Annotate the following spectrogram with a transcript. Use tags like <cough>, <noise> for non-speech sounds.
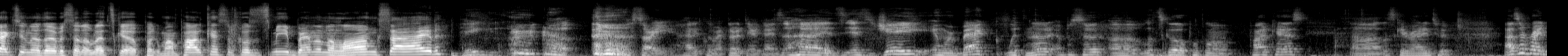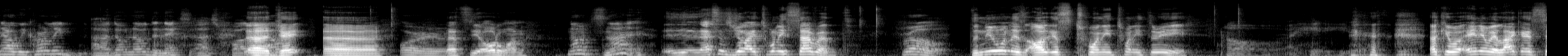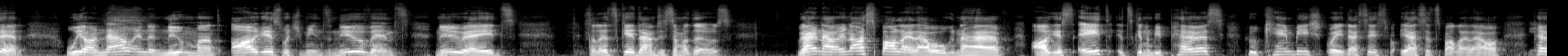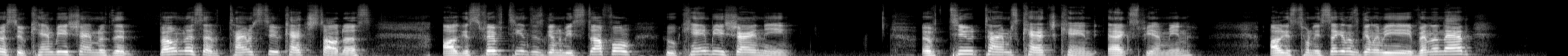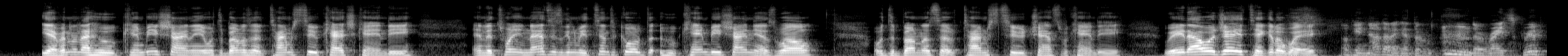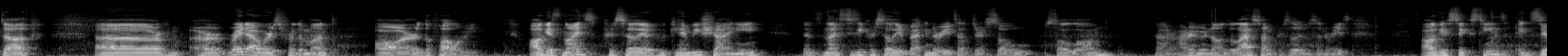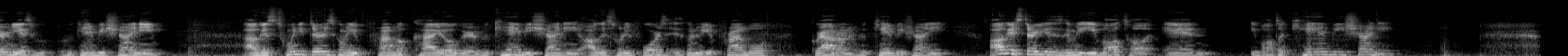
Hey, everybody, welcome back to another episode of Let's Go Pokemon Podcast. Of course, it's me, Brandon, alongside. Hey, <coughs> sorry, I had to clear my throat there, guys. Uh, <laughs> it's, it's Jay, and we're back with another episode of Let's Go Pokemon Podcast. Uh, let's get right into it. As of right now, we currently uh, don't know the next uh, spotlight. Uh, Jay, uh, Or that's the old one. no, it's not, Uh, That says July 27th. bro. The new one is August 2023. I hate it here. <laughs> okay, well, anyway, like I said, we are now in a new month, August, which means new events, new raids. So let's get down to some of those. Right now, in our spotlight hour, we're gonna have August 8th. It's gonna be Paras, who can be. Sh- Wait, I say? Sp- yeah, I said spotlight hour. Yeah. Paras, who can be shined with the bonus of times two catch Stardust. August 15th is gonna be Stufful, who can be shiny with two times catch can XP. I mean. August 22nd is going to be Venonat. Yeah, Venonat who can be shiny with the bonus of times 2 catch candy. And the 29th is going to be Tentacool who can be shiny as well with the bonus of times 2 chance for candy. Raid Hour J, take it away. Okay, now that I got the <clears throat> the right script up, uh, our right hours for the month are the following: August 9th, Cresselia, who can be shiny. It's nice to see Cresselia back in the raids after so so long. I don't, even know the last time Cresselia was in the raids. August 16th, Xerneas, who, who can be shiny. August 23rd is going to be Primal Kyogre, who can be shiny. August 24th is going to be a Primal Groudon, who can be shiny. August 30th is going to be Yveltal, and Yveltal can be shiny.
